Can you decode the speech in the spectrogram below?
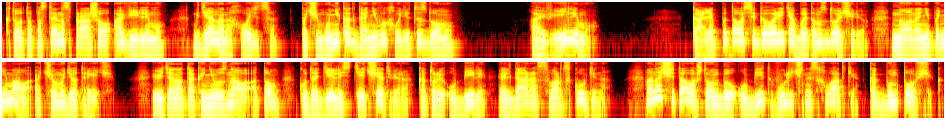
Кто-то постоянно спрашивал о Вильяму, где она находится, почему никогда не выходит из дому. А Вильяму? Калеб пытался говорить об этом с дочерью, но она не понимала, о чем идет речь. Ведь она так и не узнала о том, куда делись те четверо, которые убили Эльдара Сварцкугина. Она считала, что он был убит в уличной схватке, как бунтовщик.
